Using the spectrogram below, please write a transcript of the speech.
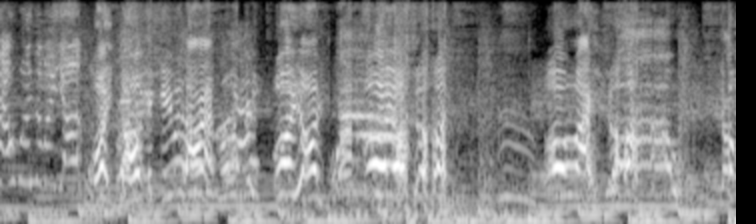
60 sao bây giờ Ôi trời ơi, cái kiếm nó to à. Ôi ôi, ôi ôi ôi. Oh my god. Đây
